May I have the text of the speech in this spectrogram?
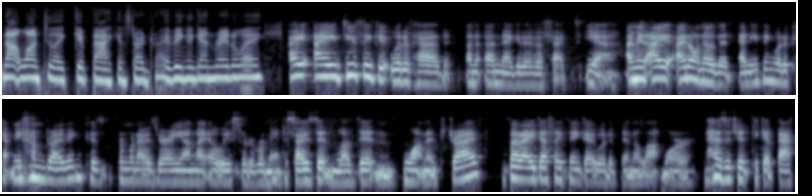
not want to like get back and start driving again right away? I, I do think it would have had an, a negative effect. Yeah. I mean, I, I don't know that anything would have kept me from driving because from when I was very young, I always sort of romanticized it and loved it and wanted to drive but I definitely think I would have been a lot more hesitant to get back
